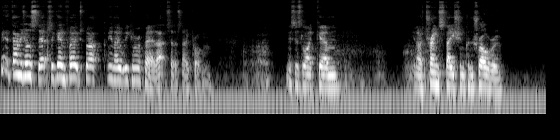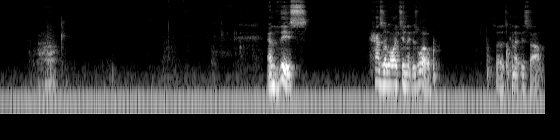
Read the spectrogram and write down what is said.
Bit of damage on the steps again, folks, but you know, we can repair that, so that's no problem. This is like, um, you know, a train station control room. And this has a light in it as well. So let's connect this up.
